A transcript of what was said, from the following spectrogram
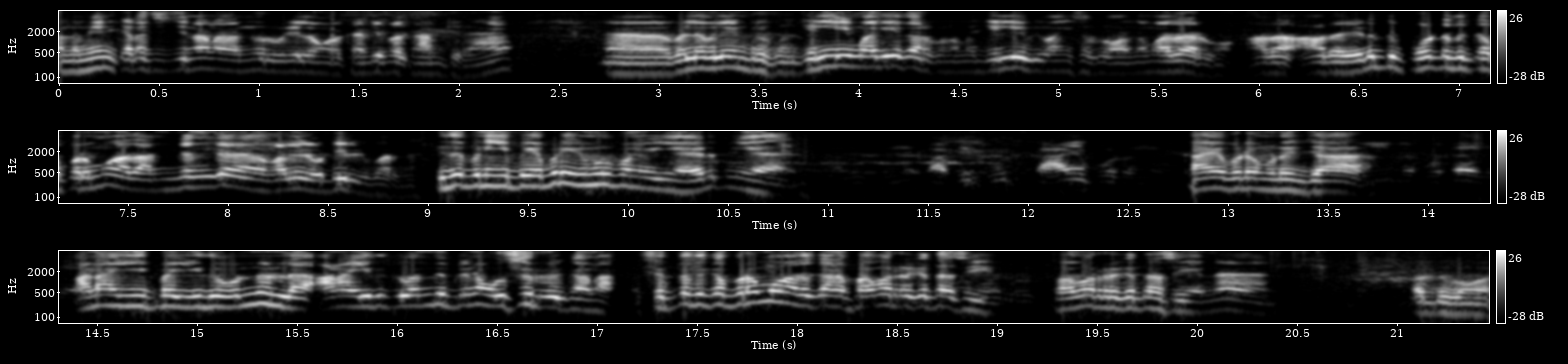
அந்த மீன் கிடைச்சிச்சுன்னா நான் இன்னொரு வீடியோல உங்களுக்கு கண்டிப்பா காமிக்கிறேன். வெள்ளை வெளியேன்னு இருக்கும். ஜெல்லி மாதிரியே தான் இருக்கும். நம்ம ஜெல்லி எப்படி வாங்கி சாப்பிடுவோம். அந்த மாதிரி தான் இருக்கும். அதை அதை எடுத்து போட்டதுக்கு அப்புறமும் அது அங்கங்க வலையில ஒட்டி இருக்கு பாருங்க. இதை இப்போ நீங்க இப்போ எப்படி ரிமூவ் பண்ணுவீங்க? எடுப்பீங்க? காய காயப்பட முடிஞ்சா? ஆனா இப்ப இது ஒண்ணும் இல்ல. ஆனா இதுக்கு வந்து எப்படின்னா உசுர் இருக்கு ஆனா. செத்ததுக்கு அப்புறமும் அதுக்கான பவர் இருக்கத்தான் செய்யும். பவர் இருக்கத்தான் செய்யும். என்ன? பார்த்துக்கோங்க.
